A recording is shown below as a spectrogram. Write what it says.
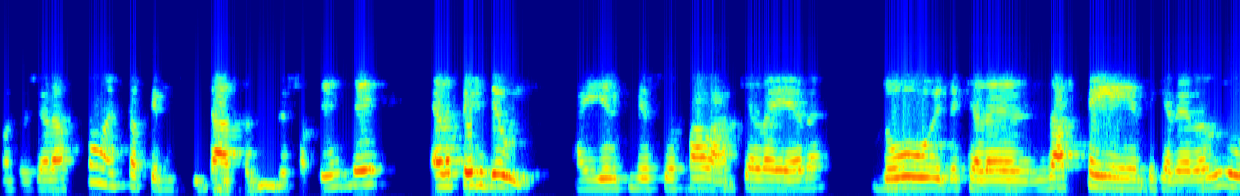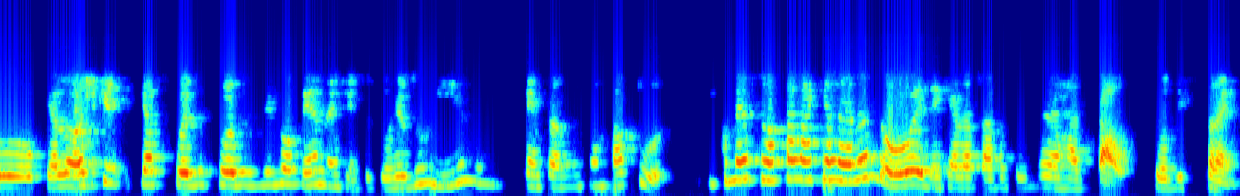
quantas gerações, para ter muito cuidado, para não deixar perder. Ela perdeu isso. Aí ele começou a falar que ela era doida, que ela era desatenta, que ela era louca. É lógico que, que as coisas foram desenvolvendo, né, gente? Eu estou resumindo, tentando contar tudo e começou a falar que ela era doida, que ela estava tudo errado, tal, todo estranho.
